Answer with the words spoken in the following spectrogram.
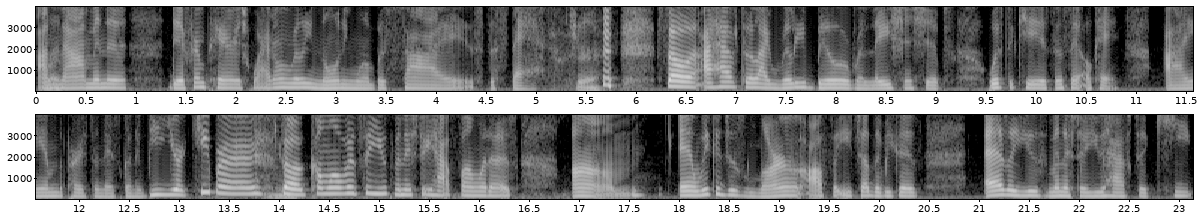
I'm Right. now I'm in a different parish where I don't really know anyone besides the staff. sure. So I have to like really build relationships with the kids and say, okay, I am the person that's going to be your keeper. So come over to youth ministry, have fun with us. Um, and we could just learn off of each other because as a youth minister, you have to keep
